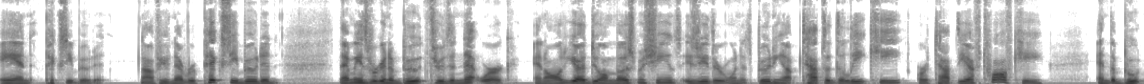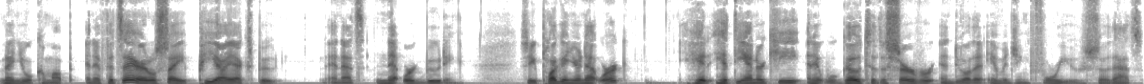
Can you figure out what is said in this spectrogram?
and PXE boot it. Now, if you've never PXE booted, that means we're going to boot through the network, and all you got to do on most machines is either when it's booting up, tap the delete key or tap the F12 key, and the boot menu will come up. And if it's there, it'll say PXE boot, and that's network booting. So you plug in your network, hit hit the enter key, and it will go to the server and do all that imaging for you. So that's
